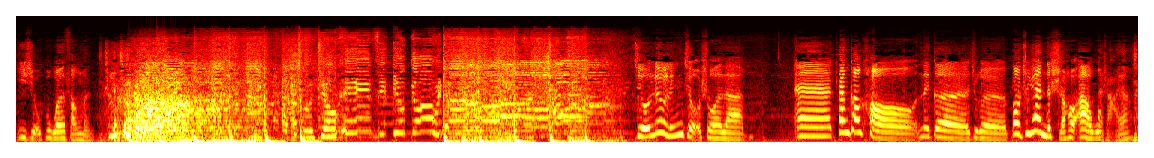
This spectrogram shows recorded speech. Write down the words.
一宿不关房门。九六零九说了，呃，当高考那个这个报志愿的时候啊，我啥呀？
